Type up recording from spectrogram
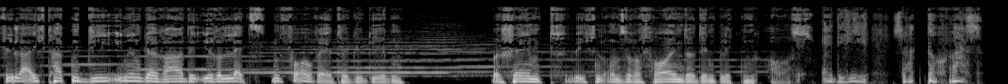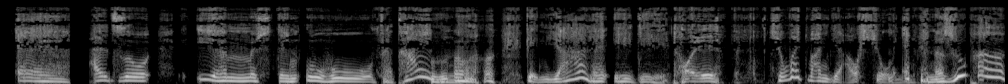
Vielleicht hatten die ihnen gerade ihre letzten Vorräte gegeben. Beschämt wichen unsere Freunde den Blicken aus. Eddie, sag doch was. Äh, also, ihr müsst den Uhu vertreiben. Oh, geniale Idee. Toll. Soweit waren wir auch schon. Äh, na super.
